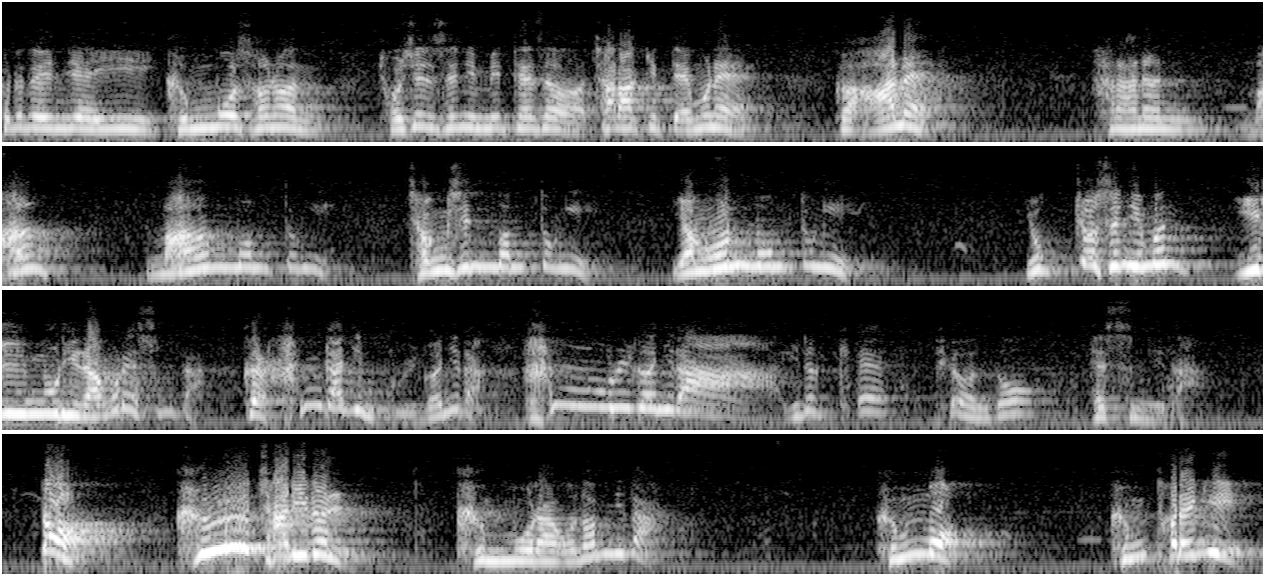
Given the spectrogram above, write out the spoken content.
그래도 이제 이 금모선은 조실 스님 밑에서 자랐기 때문에 그 안에 하나는 마음, 마음 몸뚱이, 정신 몸뚱이, 영혼 몸뚱이, 육조 스님은 일물이라고 그랬습니다. 그걸 한 가지 물건이라, 한 물건이라, 이렇게 표현도 했습니다. 또, 그 자리를 금모라고도 합니다. 금모, 금터레기.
